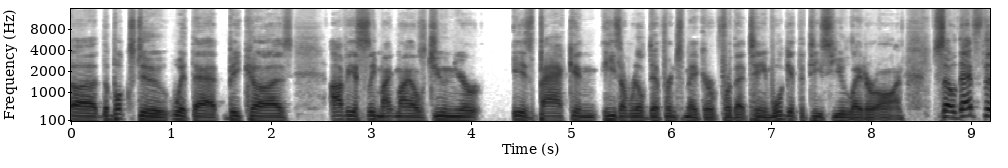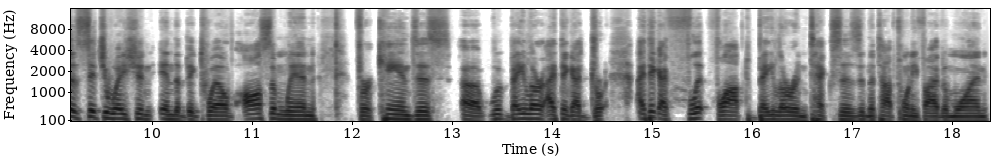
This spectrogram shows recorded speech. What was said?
uh, the books do with that because obviously Mike Miles Jr is back and he's a real difference maker for that team. We'll get the TCU later on. So that's the situation in the Big 12. Awesome win for Kansas. Uh, Baylor, I think I I think I flip-flopped Baylor and Texas in the top 25 and 1.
